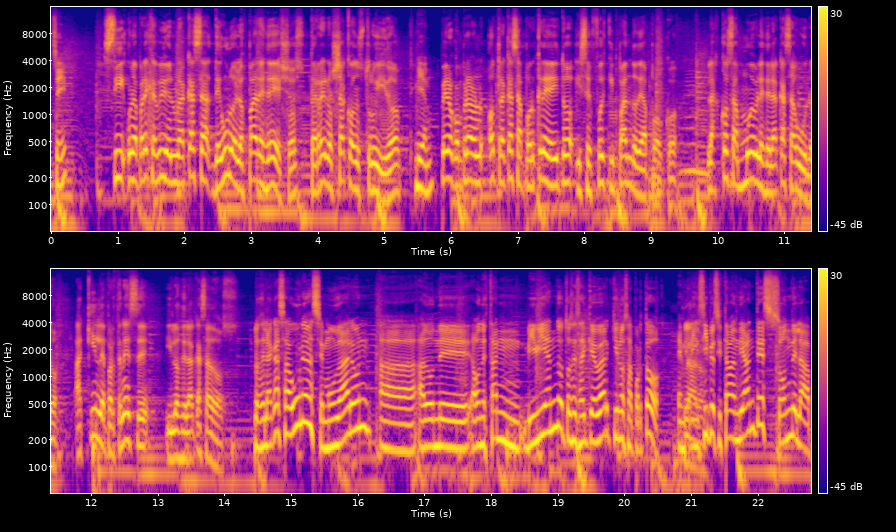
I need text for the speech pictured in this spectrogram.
¿Sí? Si una pareja vive en una casa de uno de los padres de ellos, terreno ya construido, Bien. pero compraron otra casa por crédito y se fue equipando de a poco. Las cosas muebles de la casa 1, ¿a quién le pertenece? Y los de la casa 2. Los de la casa 1 se mudaron a, a donde, a donde están viviendo, entonces hay que ver quién los aportó. En Claro. principio, si estaban de antes, son de la.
